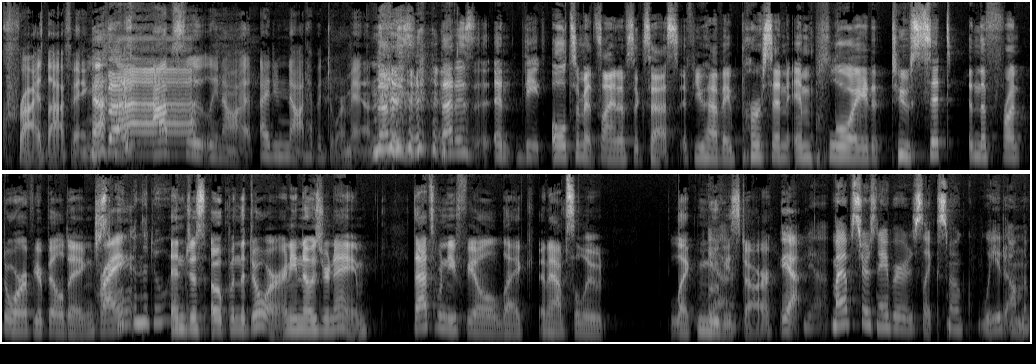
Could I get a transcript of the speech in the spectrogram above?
cried laughing. Absolutely not. I do not have a doorman. That is that is an, the ultimate sign of success if you have a person employed to sit in the front door of your building, Right? Open the door. and just open the door, and he knows your name. That's when you feel like an absolute like movie Yeah. star. Yeah. yeah, my upstairs neighbors like smoke weed on the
